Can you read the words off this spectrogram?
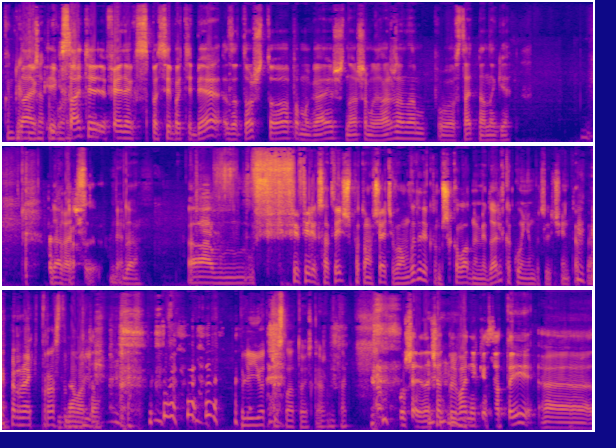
конкретно да, и, кстати, Феликс, спасибо тебе за то, что помогаешь нашим гражданам встать на ноги. Да, крас... да. да. А, Феликс, ответишь потом в чате, вам выдали там шоколадную медаль какую-нибудь или что-нибудь такое? Рэй просто плюет кислотой, скажем так. Слушай, насчет плевания кислоты, э,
